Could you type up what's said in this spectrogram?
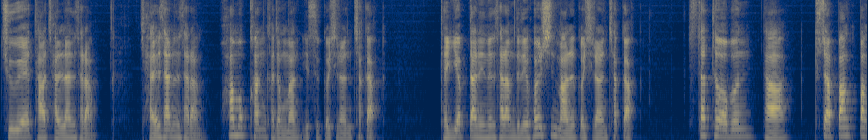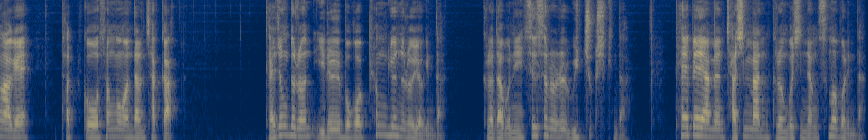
주위에 다 잘난 사람, 잘 사는 사람, 화목한 가정만 있을 것이라는 착각. 대기업 다니는 사람들이 훨씬 많을 것이라는 착각. 스타트업은 다 투자 빵빵하게 받고 성공한다는 착각. 대중들은 이를 보고 평균으로 여긴다. 그러다 보니 스스로를 위축시킨다. 패배하면 자신만 그런 것이냐 숨어버린다.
